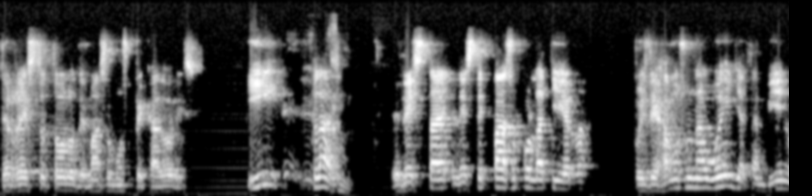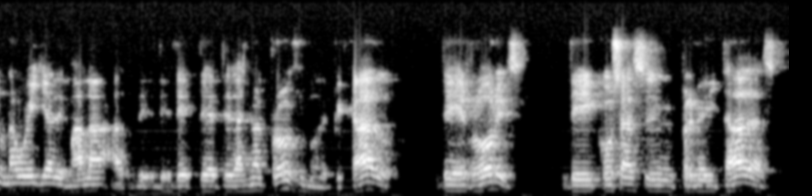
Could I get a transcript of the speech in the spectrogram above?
De resto, todos los demás somos pecadores. Y claro, en, esta, en este paso por la tierra, pues dejamos una huella también, una huella de mala, de, de, daño al prójimo, de pecado, de errores, de cosas eh, premeditadas,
